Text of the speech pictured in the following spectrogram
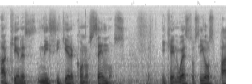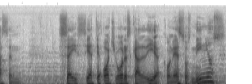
a quienes ni siquiera conocemos y que nuestros hijos pasen seis, siete, ocho horas cada día con esos niños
